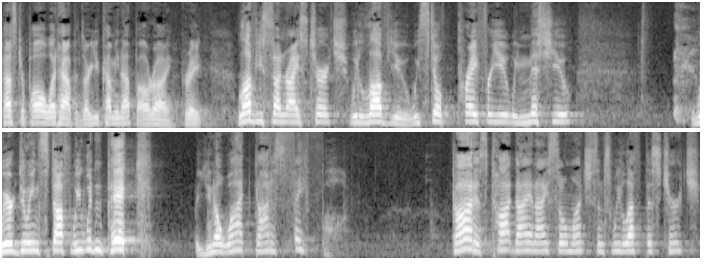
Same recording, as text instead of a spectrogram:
Pastor Paul, what happens? Are you coming up? All right, great. Love you, Sunrise Church. We love you. We still pray for you. We miss you. We're doing stuff we wouldn't pick. But you know what? God is faithful. God has taught Di and I so much since we left this church.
